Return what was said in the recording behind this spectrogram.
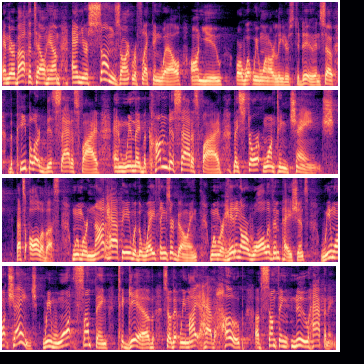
And they're about to tell him, and your sons aren't reflecting well on you or what we want our leaders to do. And so the people are dissatisfied, and when they become dissatisfied, they start wanting change. That's all of us. When we're not happy with the way things are going, when we're hitting our wall of impatience, we want change. We want something to give so that we might have hope of something new happening.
